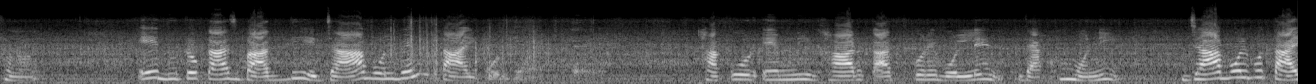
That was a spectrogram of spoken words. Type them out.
শুনুন। এই দুটো কাজ বাদ দিয়ে যা বলবেন তাই করব ঠাকুর এমনি ঘাড় কাত করে বললেন, দেখো মনি যা বলব তাই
